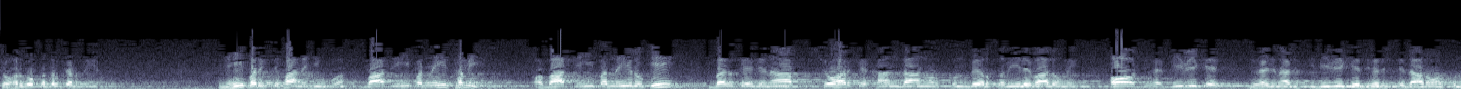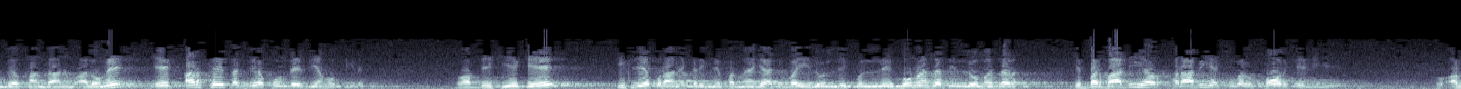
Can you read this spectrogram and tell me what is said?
شوہر کو قتل کر دیا۔ یہیں پر اکتفا نہیں ہوا، بات یہیں پر نہیں تھمی اور بات یہیں پر نہیں رکی۔ بلکہ جناب شوہر کے خاندان اور کنبے اور قبیلے والوں میں اور جو ہے بیوی کے جو ہے جناب اس کی بیوی کے جو ہے رشتے داروں اور کنبے اور خاندان والوں میں ایک عرصے تک جو ہے خون ریزیاں ہوتی رہی۔ تو آپ دیکھیے کہ اس لیے قرآن کریم نے فرمایا گیا کہ وہی کل ہو مذہب لو مذہب یہ بربادی ہے اور خرابی ہے چگل خور کے لیے۔ تو اب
